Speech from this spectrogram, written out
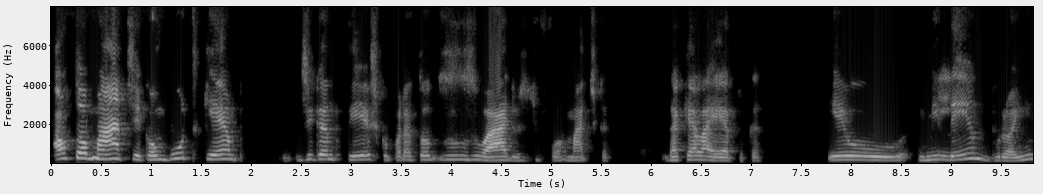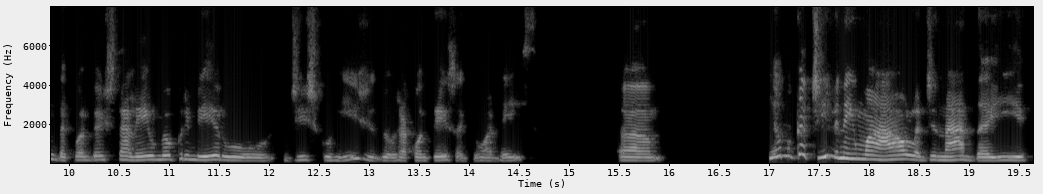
automática, um bootcamp. gigantesco para todos os usuários de informática daquela época. Eu me lembro ainda quando eu instalei o meu primeiro disco rígido, eu já contei isso aqui uma vez. Eu nunca tive nenhuma aula de nada e,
